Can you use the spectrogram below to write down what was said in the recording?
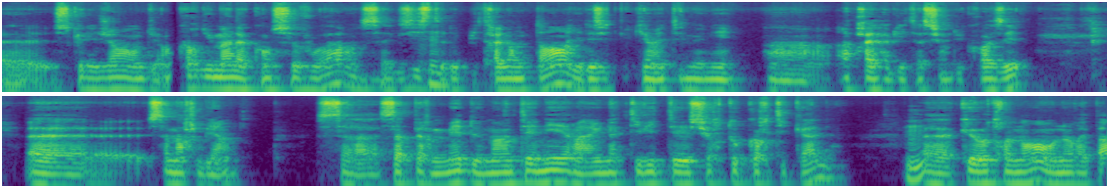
euh, ce que les gens ont encore du mal à concevoir. Ça existe mm. depuis très longtemps. Il y a des études qui ont été menées euh, après réhabilitation du croisé. Euh, ça marche bien. Ça, ça permet de maintenir une activité surtout corticale mm. euh, que autrement on n'aurait pas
